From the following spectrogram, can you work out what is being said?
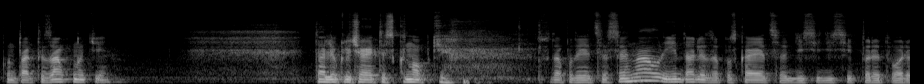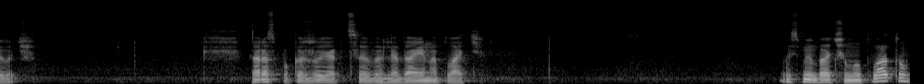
контакти замкнуті. Далі включаєте з кнопки. Сюди подається сигнал і далі запускається DC-DC перетворювач. Зараз покажу, як це виглядає на платі. Ось ми бачимо плату.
